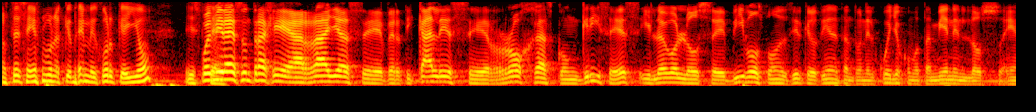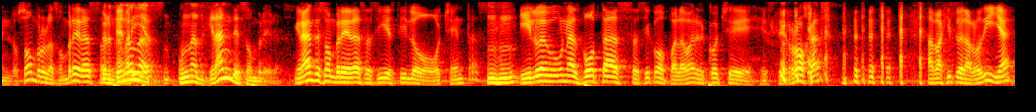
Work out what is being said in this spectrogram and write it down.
usted, señor Luna, que ve mejor que yo. Pues este, mira, es un traje a rayas eh, verticales, eh, rojas con grises, y luego los eh, vivos, podemos decir que lo tiene tanto en el cuello como también en los, en los hombros, las sombreras. Pero tiene unas, unas grandes sombreras. Grandes sombreras, así estilo ochentas. Y luego unas botas, así como para lavar el coche, este, rojas, abajito de la rodilla.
